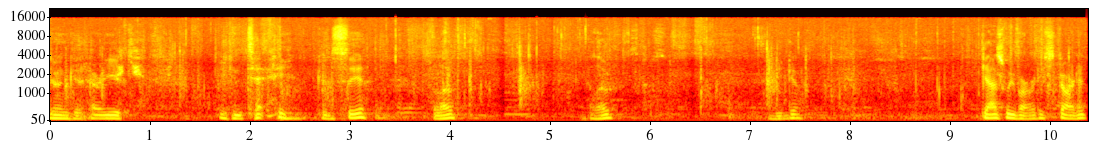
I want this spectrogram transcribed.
doing good. How are you? Thank you. You can tell. Good to see you. Hello. Hello. There you go. Guys, we've already started.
